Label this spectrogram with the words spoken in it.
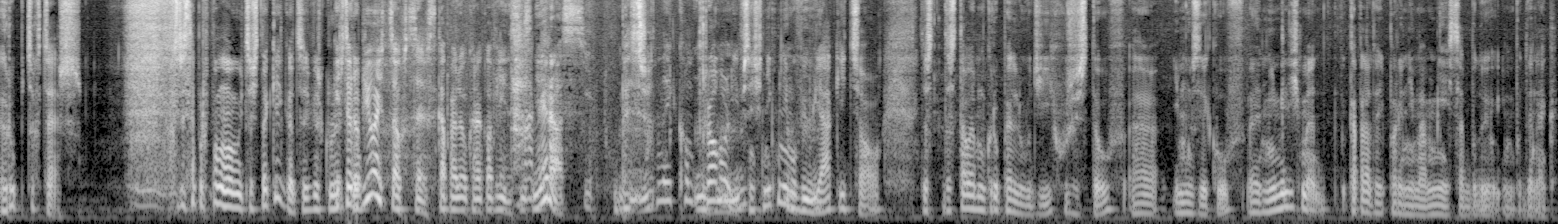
rób co chcesz. Zaproponował mi coś takiego, coś wiesz, królewsko... I ty robiłeś co chcesz z kapelą krakowiensis, tak, nieraz. Bez żadnej kontroli. Mm -hmm. W sensie nikt nie mówił mm -hmm. jak i co. Dostałem grupę ludzi, chórzystów e, i muzyków. E, nie mieliśmy, kapela do tej pory nie ma miejsca, budują im budynek.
